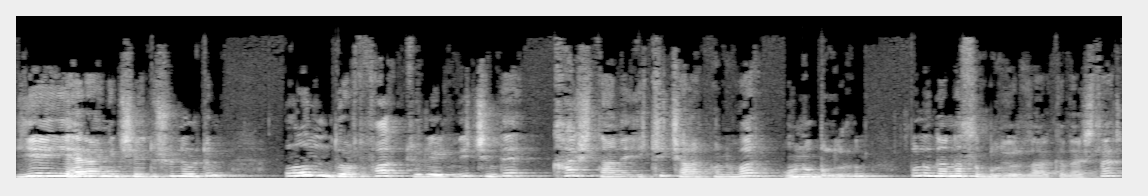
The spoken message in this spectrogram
y'yi herhangi bir şey düşünürdüm. 14 faktöriyelin içinde kaç tane 2 çarpanı var onu bulurdum. Bunu da nasıl buluyoruz arkadaşlar?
